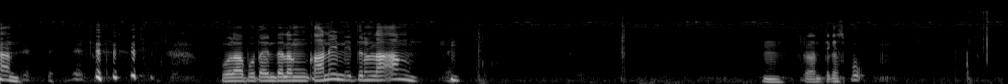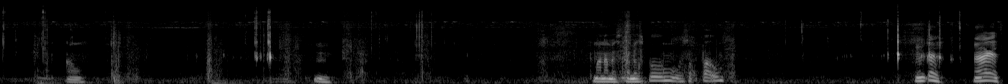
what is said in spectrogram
Han. Wala po tayong dalang kanin. Ito na laang. hmm. Karantigas po. Oh. Hmm. Manamis-namis po. Usok pa oh. Yun kayo. Ay, ayos.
